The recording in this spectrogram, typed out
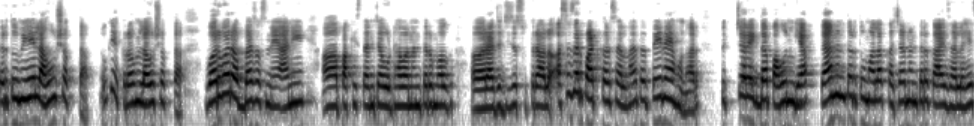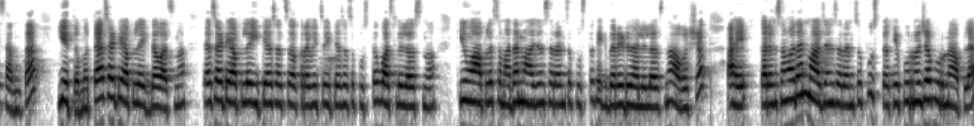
तर तुम्ही हे लावू शकता. ओके? क्रम लावू शकता. वरवर अभ्यास असणे आणि पाकिस्तानच्या उठावानंतर मग राजाजीचं सूत्र आलं असं जर पाठ करसाल ना तर ते नाही होणार. पिक्चर एकदा पाहून घ्या. त्यानंतर तुम्हाला कशानंतर काय झालं हे सांगता येतं. मग त्यासाठी आपलं एकदा वाचणं त्यासाठी आपलं इतिहासाचं अकरावीचं इतिहासाचं पुस्तक वाचलेलं असणं किंवा आपलं समाधान महाजन सरांचं पुस्तक एकदा रेडी झालेलं असणं आवश्यक आहे. कारण समाधान महाजन सरांचं पुस्तक हे पूर्णच्या पूर्ण आपल्या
